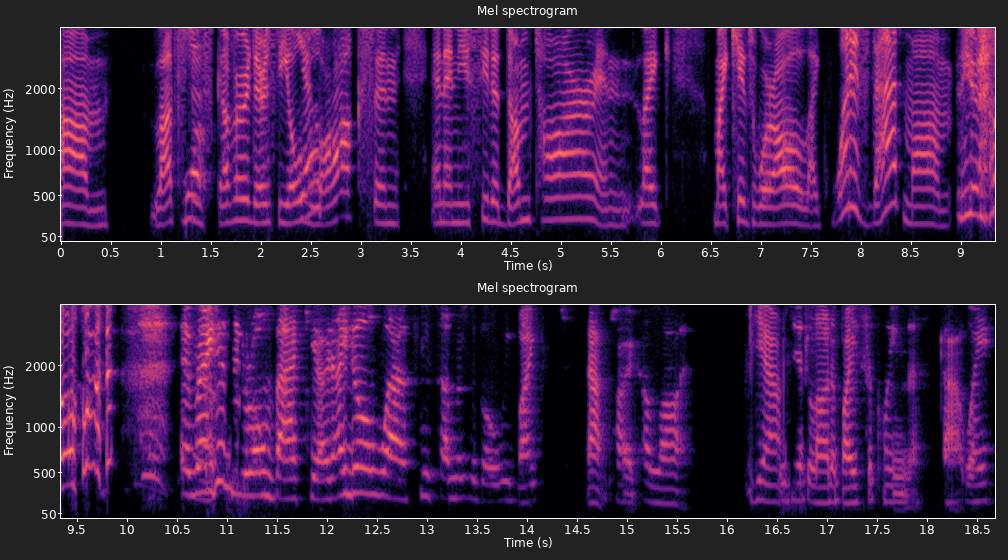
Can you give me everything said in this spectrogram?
Um, lots to discover. There's the old locks, and and then you see the Domtar, and like my kids were all like, "What is that, mom?" You know. right in their own backyard. I know uh, a few summers ago we biked that part a lot. Yeah, we did a lot of bicycling the, that way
